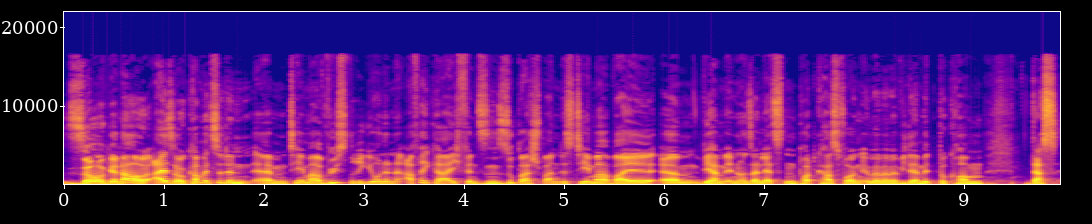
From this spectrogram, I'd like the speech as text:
So, genau. Also, kommen wir zu dem ähm, Thema Wüstenregionen in Afrika. Ich finde es ein super spannendes Thema, weil ähm, wir haben in unseren letzten Podcast-Folgen immer wieder mitbekommen, dass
